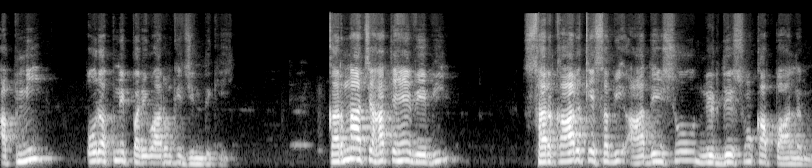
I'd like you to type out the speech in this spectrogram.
अपनी और अपने परिवारों की ज़िंदगी। करना चाहते हैं वे भी सरकार के सभी आदेशों, निर्देशों का पालन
